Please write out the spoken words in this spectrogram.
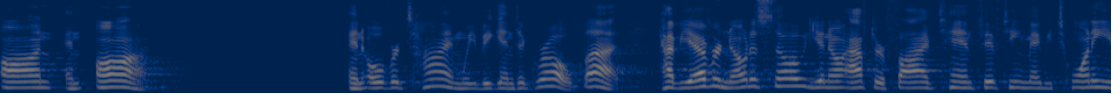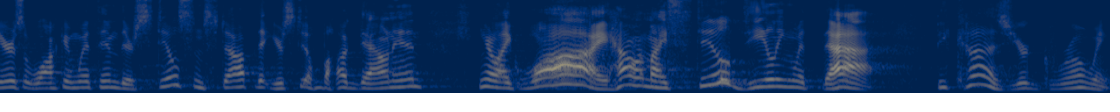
on and on. And over time, we begin to grow. But have you ever noticed, though, you know, after 5, 10, 15, maybe 20 years of walking with Him, there's still some stuff that you're still bogged down in? You're like, why? How am I still dealing with that? Because you're growing.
